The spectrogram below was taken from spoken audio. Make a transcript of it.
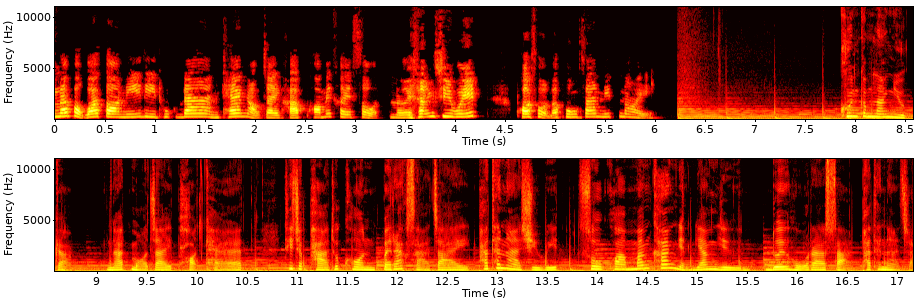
คุณนัทบอกว่าตอนนี้ดีทุกด้านแค่เหงาใจครับ เพราะไม่เคยโสดเลยทั้งชีวิต พอโสดแล้วฟุ้งซ่านนิดหน่อย คุณกำลังอยู่กับนัดหมอใจพอดแคสต์ที่จะพาทุกคนไปรักษาใจพัฒนาชีวิต สู่ความมั่งคั่งอย่างยั่งยืน ด้วยโหราศาสตร์พัฒนาใจ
